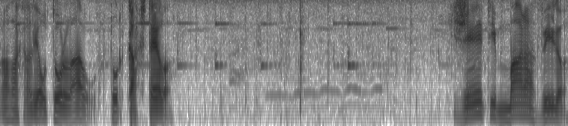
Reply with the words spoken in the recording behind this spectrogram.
A vaca ali é o touro lá, o touro castelo, ó. Gente, maravilha, ó.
